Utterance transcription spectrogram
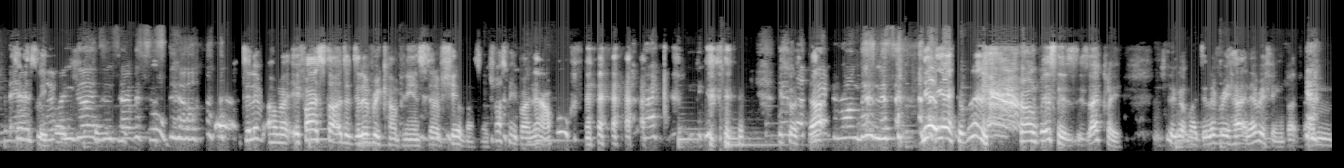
They're Seriously, delivering goods and services still. Deliver, oh man, if I started a delivery company instead of Shield Bus, trust me by now. right? Because that- the wrong business. yeah, yeah, completely wrong business, exactly. Should have got my delivery hat and everything, but um,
